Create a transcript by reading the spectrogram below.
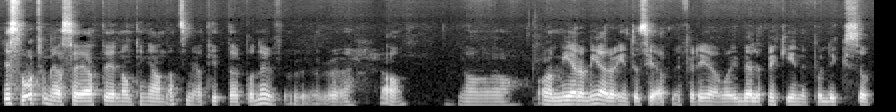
det är svårt för mig att säga att det är någonting annat som jag tittar på nu. För, eh, ja, jag har mer och mer intresserat mig för det. Jag var ju väldigt mycket inne på lyx och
